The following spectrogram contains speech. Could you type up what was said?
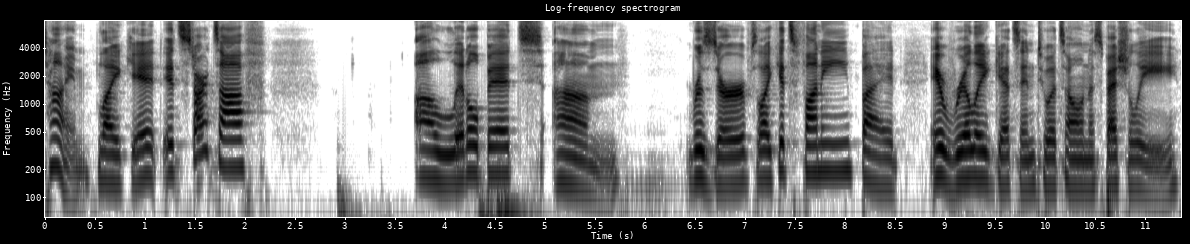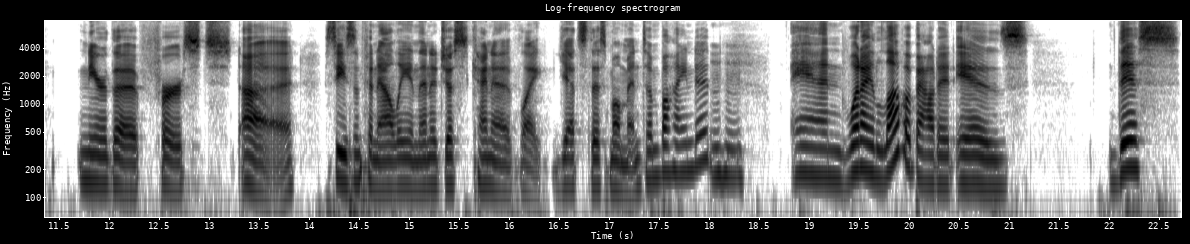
time. Like it, it starts off a little bit um, reserved. Like it's funny, but it really gets into its own, especially near the first uh, season finale, and then it just kind of like gets this momentum behind it. Mhm. And what I love about it is this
